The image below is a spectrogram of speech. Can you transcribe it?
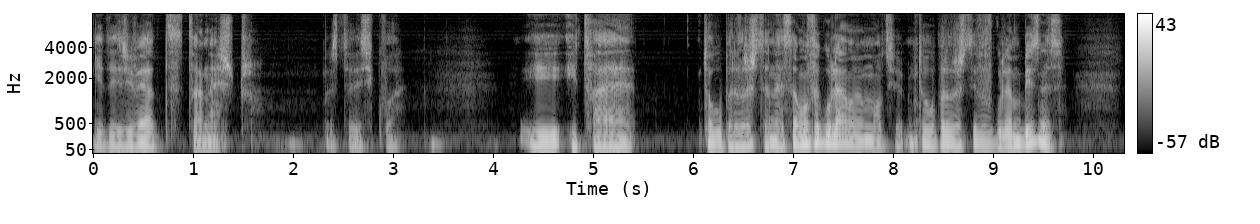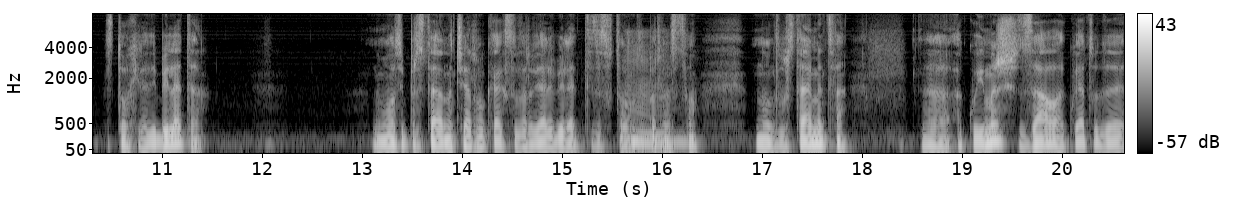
и да изживеят това нещо. Представи си какво е. И, и това е... То го превръща не само в голяма емоция, то го превръща и в голям бизнес. 100 хиляди билета. Не мога да си представя на черно как са вървяли билетите за световното mm. първенство. Но да оставяме това. Ако имаш зала, която да е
